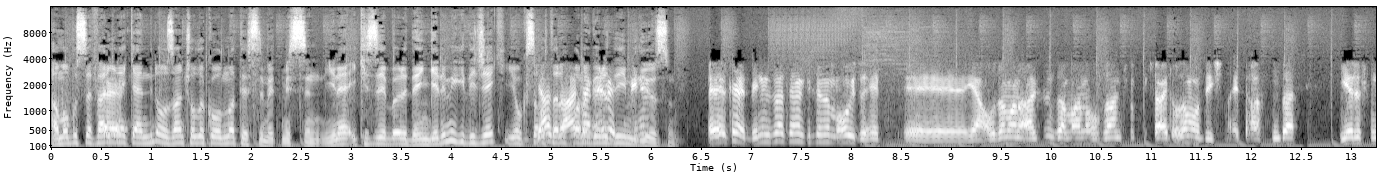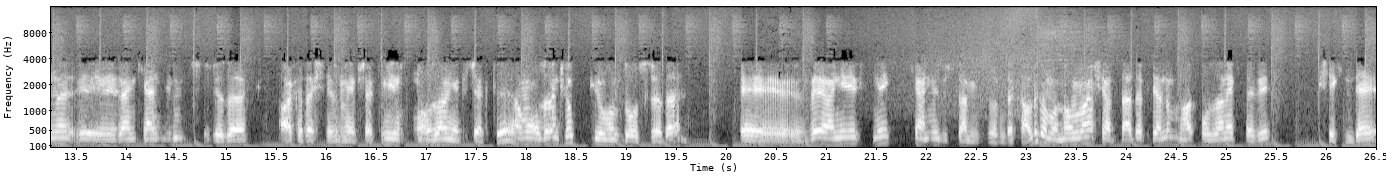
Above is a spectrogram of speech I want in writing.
Ama bu sefer Evet. yine kendini Ozan Çolakoğlu'na teslim etmişsin. Yine ikisi böyle dengeli mi gidecek yoksa Ya o taraf bana göre evet, değil mi benim- diyorsun? Evet evet benim zaten planım oydu hep. Ee, ya o zaman albüm zamanı Ozan çok müsait olamadığı için aslında yarısını e, ben kendim stüdyoda arkadaşlarımla yapacaktım. Yarısını Ozan yapacaktı ama Ozan çok yoğundu o sırada. Ee, ve hani hepsini kendimiz üstlenmek zorunda kaldık ama normal şartlarda planım Ozan hep tabii şekilde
